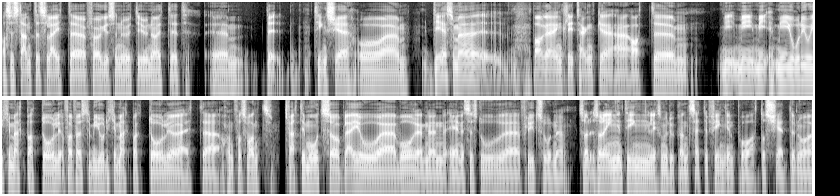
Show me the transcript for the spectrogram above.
assistenter sleit Ferguson ut i United? Um, det, ting skjer. Og um, det som jeg bare egentlig tenker, er at um, vi, vi, vi, gjorde det jo ikke merkbart dårlig For det første, vi gjorde det ikke merkbart dårligere etter han forsvant. Tvert imot så ble jo uh, våren en eneste stor uh, flytsone. Så, så, det er ingenting liksom, du kan sette fingeren på at det skjedde noe,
